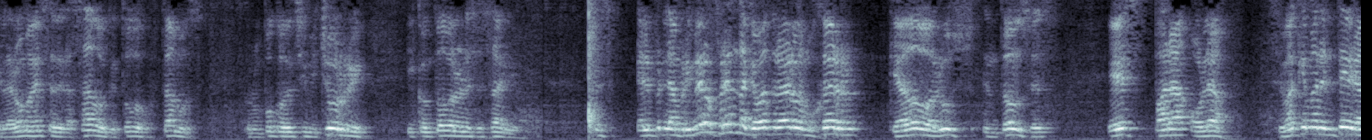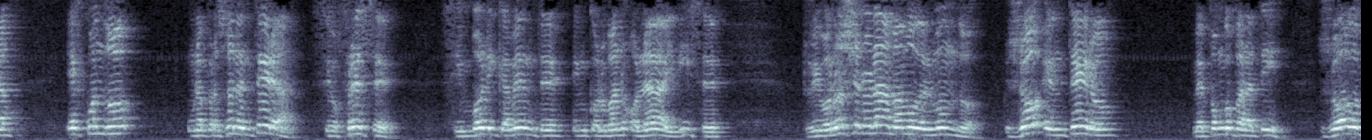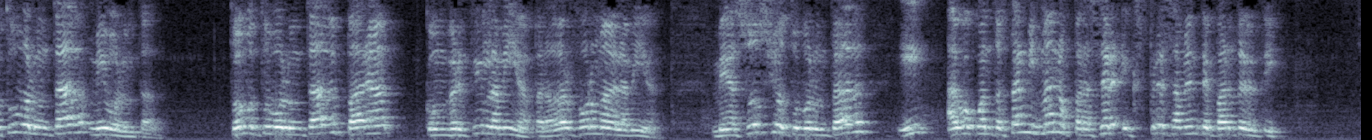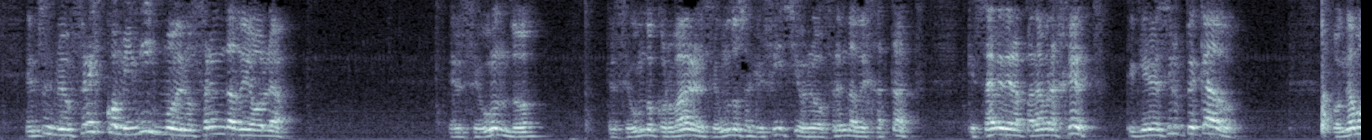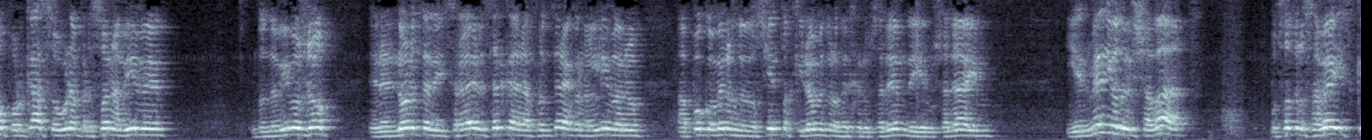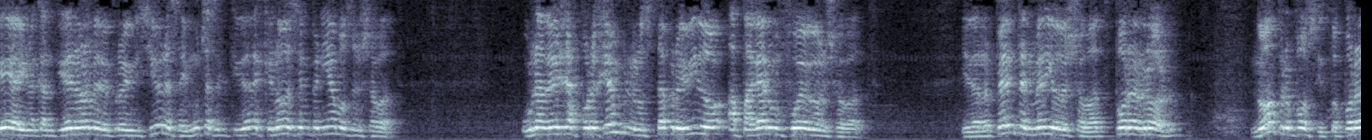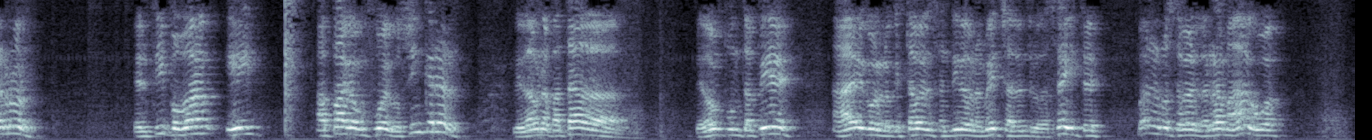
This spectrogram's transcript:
El aroma ese del asado que todos gustamos, con un poco de chimichurri y con todo lo necesario la primera ofrenda que va a traer la mujer que ha dado a luz entonces es para Olá. Se va a quemar entera. Es cuando una persona entera se ofrece simbólicamente en Corban Olá y dice, Ribonosh Olam, amo del mundo, yo entero me pongo para ti. Yo hago tu voluntad, mi voluntad. Tomo tu voluntad para convertir la mía, para dar forma a la mía. Me asocio a tu voluntad y hago cuanto está en mis manos para ser expresamente parte de ti. Entonces me ofrezco a mí mismo en ofrenda de hola. El segundo, el segundo corbán, el segundo sacrificio la ofrenda de hatat, que sale de la palabra het, que quiere decir pecado. Pongamos por caso, una persona vive donde vivo yo, en el norte de Israel, cerca de la frontera con el Líbano, a poco menos de 200 kilómetros de Jerusalén, de Jerusalén, y en medio del Shabbat, vosotros sabéis que hay una cantidad enorme de prohibiciones, hay muchas actividades que no desempeñamos en Shabbat. Una de ellas, por ejemplo, nos está prohibido apagar un fuego en Shabbat. Y de repente, en medio del Shabbat, por error, no a propósito, por error, el tipo va y apaga un fuego sin querer. Le da una patada, le da un puntapié a algo en lo que estaba encendida una mecha dentro de aceite. Vaya a saber, derrama agua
